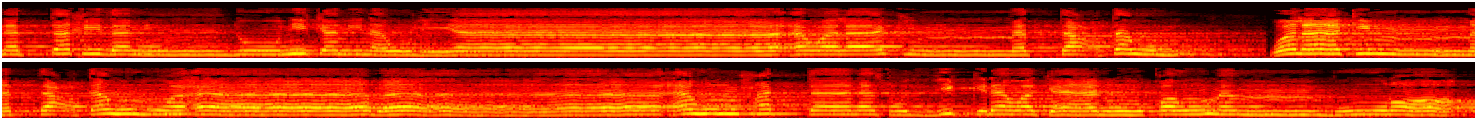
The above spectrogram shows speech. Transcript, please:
نتخذ من دونك من أولياء ولكن متعتهم ولكن متعتهم وآباءهم حتى نسوا الذكر وكانوا قوما بورا.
